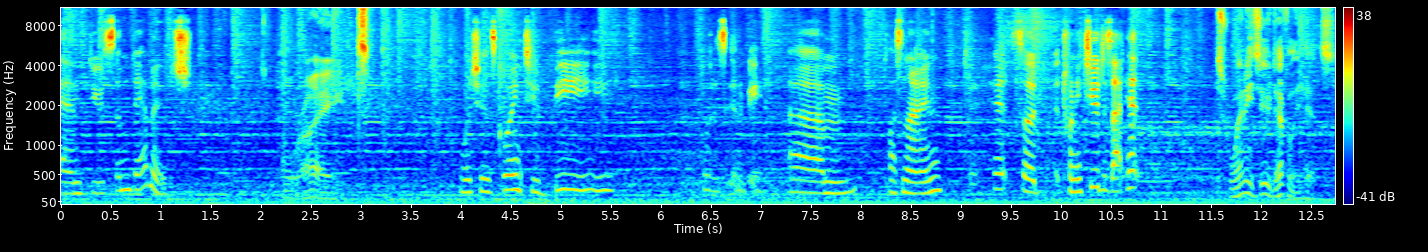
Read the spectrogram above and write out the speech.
and do some damage, All right. Which is going to be what is going to be? Um, plus nine to hit. So 22. Does that hit? 22 definitely hits.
